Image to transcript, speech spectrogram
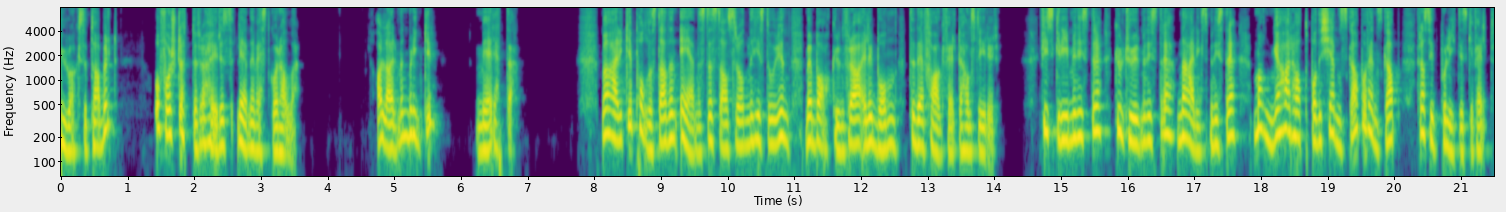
uakseptabelt, og får støtte fra Høyres Lene Westgård Halle. Alarmen blinker, med rette. Men er ikke Pollestad den eneste statsråden i historien med bakgrunn fra eller bånd til det fagfeltet han styrer? Fiskeriministre, kulturministre, næringsministre, mange har hatt både kjennskap og vennskap fra sitt politiske felt.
